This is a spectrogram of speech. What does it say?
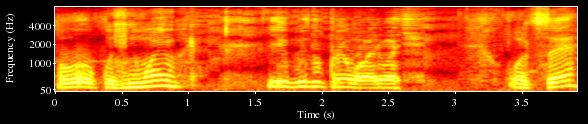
головку знімаю і буду приварювати. Оце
